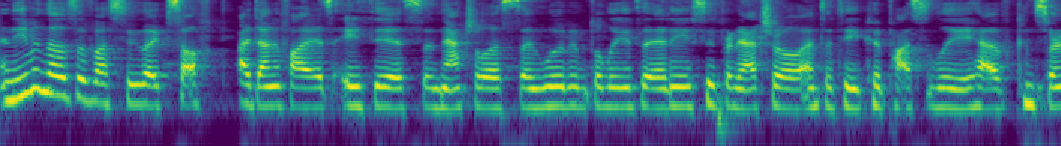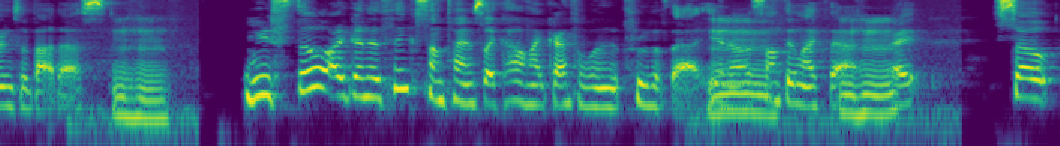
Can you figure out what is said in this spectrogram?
And even those of us who like self-identify as atheists and naturalists and wouldn't believe that any supernatural entity could possibly have concerns about us, mm-hmm. we still are going to think sometimes like, oh, my grandpa wouldn't approve of that, you know, mm-hmm. something like that, mm-hmm. right? So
